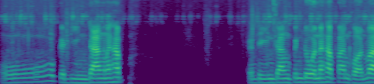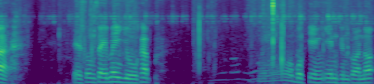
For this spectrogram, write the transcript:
โอ้กระดิ่งดังนะครับ กระดิ่งดังเป็นโดนนะครับพันกอดว่า แต่สงสัยไม่อยู่ครับโอ้บกเก่งเอ็นขึ้นก่อนเนาะ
